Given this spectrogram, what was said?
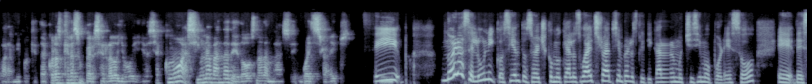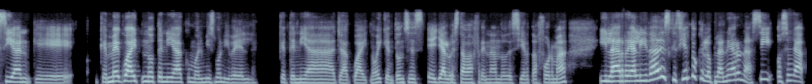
para mí, porque te acuerdas que era súper cerrado yo, y yo decía, ¿cómo así una banda de dos nada más en White Stripes? Sí, no eras el único, siento, Serge, como que a los White Stripes siempre los criticaron muchísimo por eso. Eh, decían que, que Meg White no tenía como el mismo nivel que tenía Jack White, ¿no? Y que entonces ella lo estaba frenando de cierta forma. Y la realidad es que siento que lo planearon así. O sea,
